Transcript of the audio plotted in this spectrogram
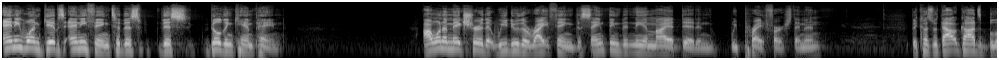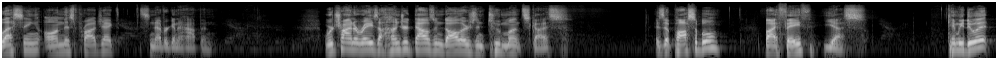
anyone gives anything to this, this building campaign, I want to make sure that we do the right thing, the same thing that Nehemiah did, and we pray first. Amen? Because without God's blessing on this project, it's never going to happen. We're trying to raise $100,000 in two months, guys. Is it possible? By faith, yes. Can we do it?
